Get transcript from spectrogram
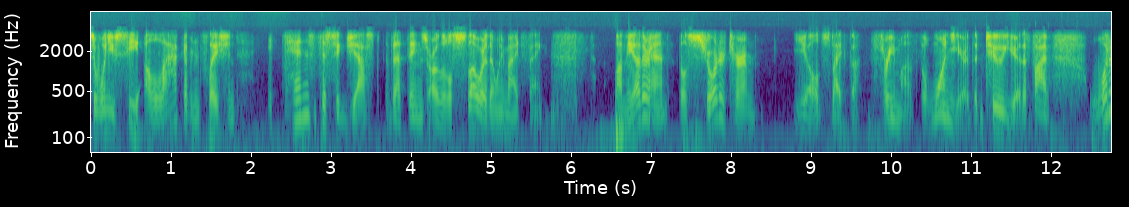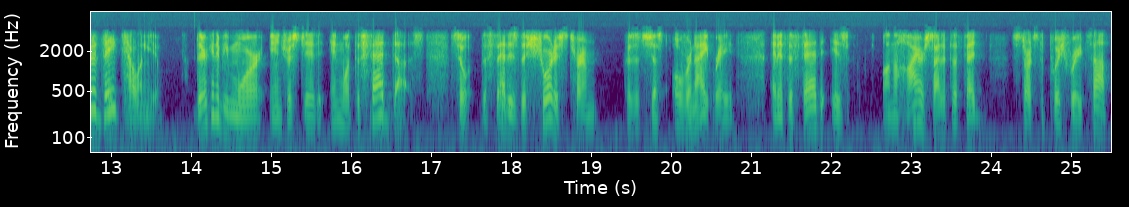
So when you see a lack of inflation, it tends to suggest that things are a little slower than we might think. On the other hand, those shorter term yields, like the three month, the one year, the two year, the five, what are they telling you? they're going to be more interested in what the Fed does. So the Fed is the shortest term because it's just overnight rate. And if the Fed is on the higher side, if the Fed starts to push rates up,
